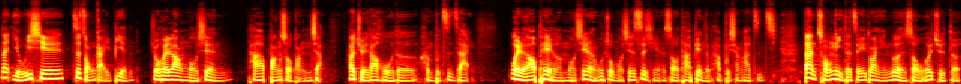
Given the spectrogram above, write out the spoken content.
那有一些这种改变，就会让某些人他绑手绑脚，他觉得他活得很不自在。为了要配合某些人或做某些事情的时候，他变得他不像他自己。但从你的这一段言论的时候，我会觉得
